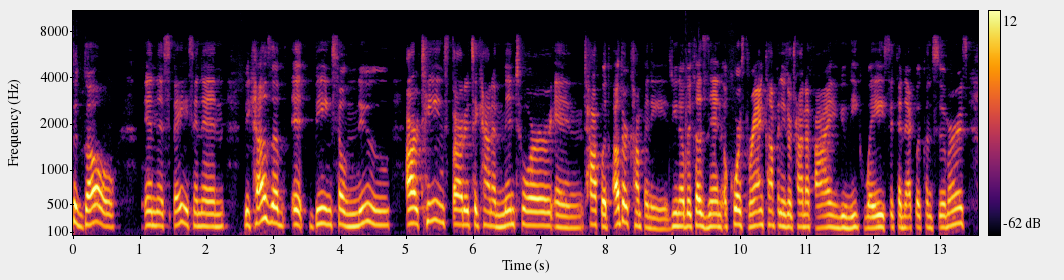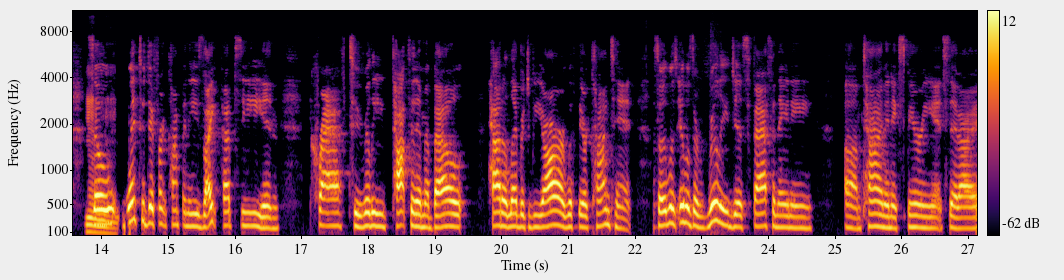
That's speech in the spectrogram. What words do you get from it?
could go in this space. And then because of it being so new, our team started to kind of mentor and talk with other companies, you know, because then of course brand companies are trying to find unique ways to connect with consumers. So mm, went to different companies like Pepsi and Kraft to really talk to them about how to leverage VR with their content. So it was it was a really just fascinating um, time and experience that I,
